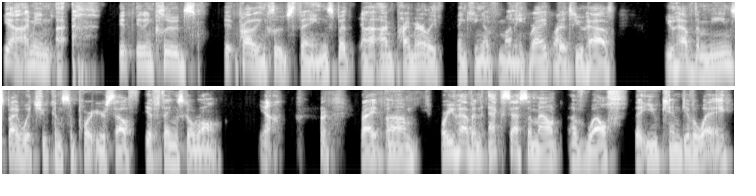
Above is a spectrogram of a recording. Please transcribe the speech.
Yeah, I mean, uh, it it includes it probably includes things, but uh, I'm primarily thinking of money, right? Right. That you have you have the means by which you can support yourself if things go wrong, Yeah. right? Um, or you have an excess amount of wealth that you can give away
